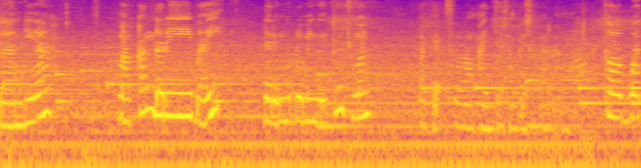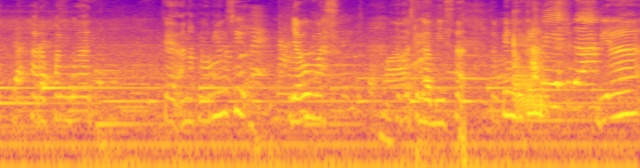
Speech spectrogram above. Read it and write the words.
Dan dia makan dari bayi dari umur 2 minggu itu cuman pakai selang aja sampai sekarang. Kalau buat harapan buat kayak anak normal sih jauh mas. Udah pasti nggak bisa. Tapi yang penting dia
